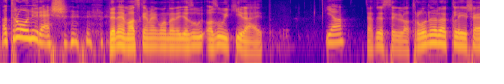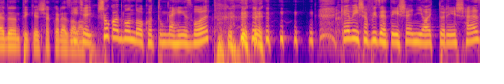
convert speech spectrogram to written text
A trón üres. De nem, azt kell megmondani, hogy az új, az új királyt. Ja, Tehát összeül a trónöröklés, eldöntik, és akkor ez így, alap. hogy sokat gondolkodtunk, nehéz volt. Kevés a fizetés ennyi agytöréshez,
